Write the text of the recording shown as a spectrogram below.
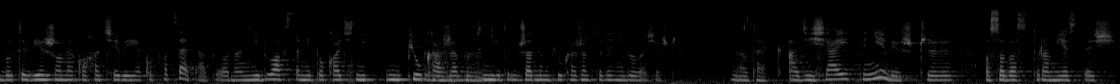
Bo ty wiesz, że ona kocha ciebie jako faceta, bo ona nie była w stanie pokochać ni, piłkarza, bo ty Mhm. nigdy żadnym piłkarzem wtedy nie byłaś jeszcze. No tak. A dzisiaj ty nie wiesz, czy osoba, z którą jesteś,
